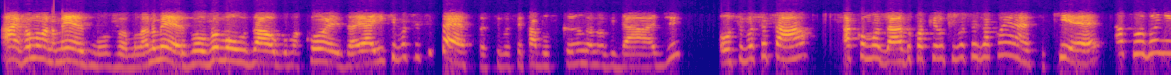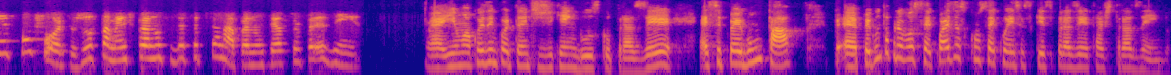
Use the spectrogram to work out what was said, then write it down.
Ah, vamos lá no mesmo? Vamos lá no mesmo. Ou vamos usar alguma coisa? É aí que você se testa. Se você está buscando a novidade ou se você está acomodado com aquilo que você já conhece, que é a sua zoninha de conforto, justamente para não se decepcionar, para não ter a surpresinha. É, e uma coisa importante de quem busca o prazer é se perguntar. É, pergunta para você quais as consequências que esse prazer está te trazendo.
